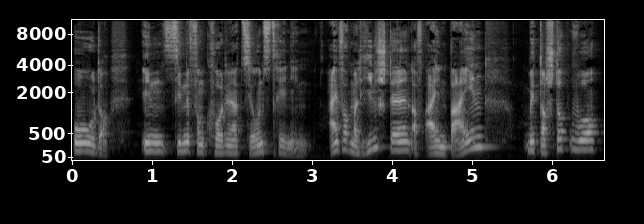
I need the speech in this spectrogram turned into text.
Oder im Sinne von Koordinationstraining. Einfach mal hinstellen auf ein Bein mit einer Stoppuhr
